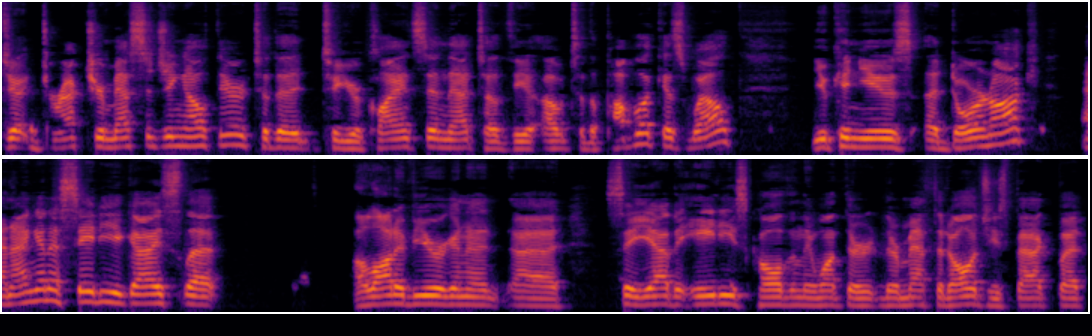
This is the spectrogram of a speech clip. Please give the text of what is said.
direct your messaging out there to the to your clients in that to the out to the public as well you can use a door knock and i'm going to say to you guys that a lot of you are going to uh, say, yeah, the 80s called and they want their, their methodologies back. But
